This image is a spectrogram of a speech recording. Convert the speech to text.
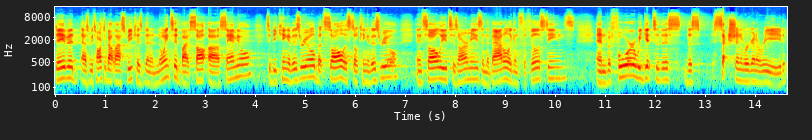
David, as we talked about last week, has been anointed by Saul, uh, Samuel to be king of Israel, but Saul is still king of Israel, and Saul leads his armies into battle against the Philistines. And before we get to this, this section we're going to read,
